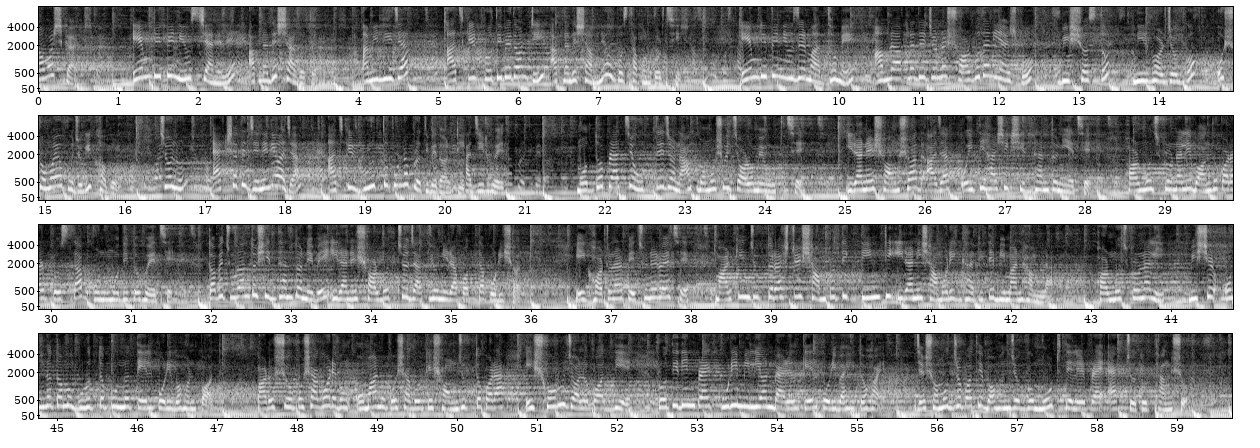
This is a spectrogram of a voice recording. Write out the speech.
নমস্কার। MDP news চ্যানেলে আপনাদের স্বাগত। আমি লিজা। আজকের প্রতিবেদনটি আপনাদের সামনে উপস্থাপন করছি। এমডিপি নিউজের মাধ্যমে আমরা আপনাদের জন্য সর্বদা নিয়ে আসব বিশ্বস্ত, নির্ভরযোগ্য ও সময়োপযোগী খবর। চলুন, একসাথে জেনে নেওয়া যাক আজকের গুরুত্বপূর্ণ প্রতিবেদনটি। হাজির হয়েছে মধ্যপ্রাচ্যে উত্তেজনা ক্রমশই চরমে উঠছে। ইরানের সংসদ আজ এক ঐতিহাসিক সিদ্ধান্ত নিয়েছে। হরমুজ প্রণালী বন্ধ করার প্রস্তাব অনুমোদিত হয়েছে। তবে চূড়ান্ত সিদ্ধান্ত নেবে ইরানের সর্বোচ্চ জাতীয় নিরাপত্তা পরিষদ। এই ঘটনার পেছনে রয়েছে মার্কিন যুক্তরাষ্ট্রের সাম্প্রতিক তিনটি ইরানি সামরিক ঘাঁটিতে বিমান হামলা। হরমুজ প্রণালী বিশ্বের অন্যতম গুরুত্বপূর্ণ তেল পরিবহন পথ। পারস্য উপসাগর এবং ওমান উপসাগরকে সংযুক্ত করা এই সরু জলপথ দিয়ে প্রতিদিন প্রায় কুড়ি মিলিয়ন ব্যারেল তেল পরিবাহিত হয়, যা সমুদ্রপথে বহনযোগ্য মোট তেলের প্রায় এক চতুর্থাংশ।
